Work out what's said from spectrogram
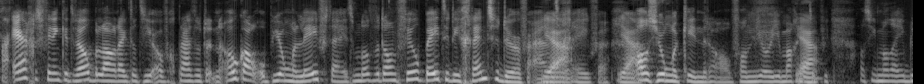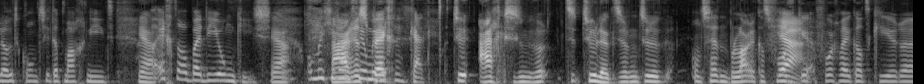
maar ergens vind ik het wel belangrijk dat hierover gepraat wordt. En ook al op jonge leeftijd. Omdat we dan veel beter die grenzen durven aan Ja. te geven. Ja. Als jonge kinderen al. Van, joh, je mag Ja. niet op, als iemand aan je blote kont zit, dat mag niet. Ja. Echt al bij de jonkies. Ja. Omdat je Maar dan veel respect, meer... kijk, tu- eigenlijk is het is natuurlijk ontzettend belangrijk. Ik had vorige, Ja. keer, vorige week had ik hier eh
